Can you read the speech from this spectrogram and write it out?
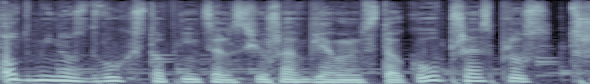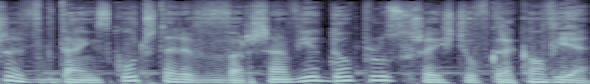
Od minus 2 stopni Celsjusza w Białymstoku, przez plus 3 w Gdańsku, 4 w Warszawie, do plus 6 w Krakowie.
